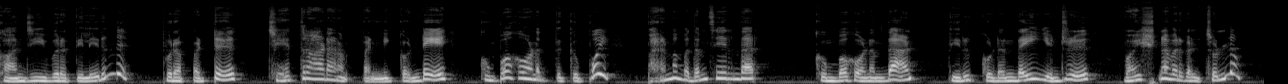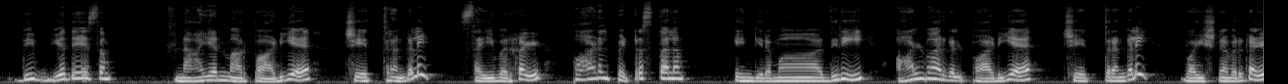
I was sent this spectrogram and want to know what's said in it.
காஞ்சிபுரத்திலிருந்து புறப்பட்டு சேத்ராடனம் பண்ணிக்கொண்டே கும்பகோணத்துக்கு போய் பரமபதம் சேர்ந்தார். கும்பகோணம்தான் திருக்குடந்தை என்று வைஷ்ணவர்கள் சொல்லும் திவ்ய தேசம். நாயன்மார் பாடிய க்ஷேத்திரங்களை சைவர்கள் பாடல் பெற்ற ஸ்தலம் என்கிற மாதிரி ஆழ்வார்கள் பாடிய சேத்திரங்களை வைஷ்ணவர்கள்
